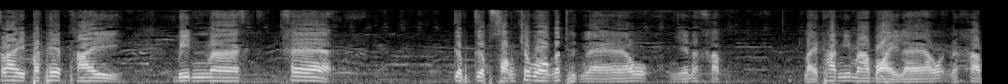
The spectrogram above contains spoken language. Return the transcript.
ใกล้ประเทศไทย บินมาแค่ กือบเกือบสองชั่วโมงก็ถึงแล้วอย่างเงี้ยนะครับ หลายท่านนี่มาบ่อยแล้วนะครับ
